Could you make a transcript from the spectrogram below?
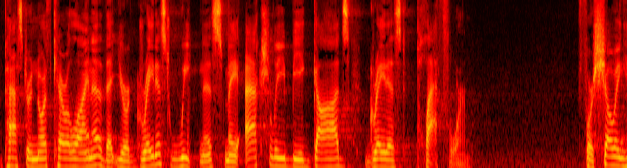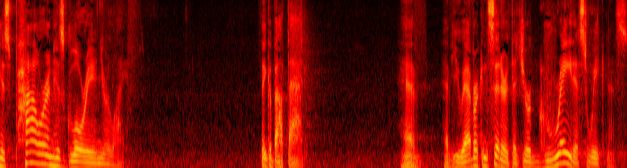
a pastor in North Carolina, that your greatest weakness may actually be God's greatest platform for showing His power and His glory in your life? Think about that. Have have you ever considered that your greatest weakness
